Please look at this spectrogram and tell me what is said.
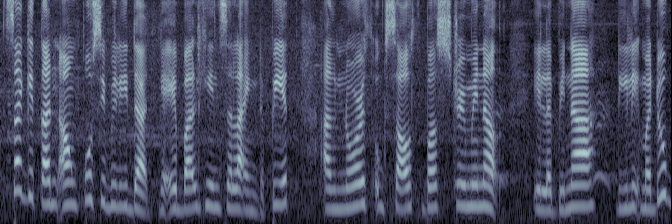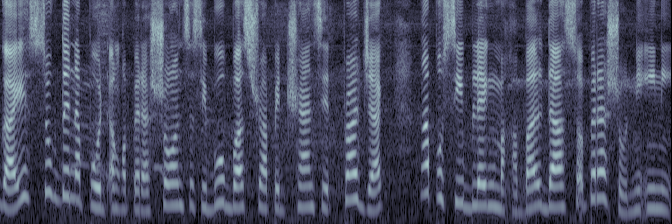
sa gitan ang posibilidad nga ibalhin sa laing dapit ang North ug South Bus Terminal. Ilabi na, dili madugay, sugda na pud ang operasyon sa Cebu Bus Rapid Transit Project nga posibleng makabalda sa operasyon ni ini.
